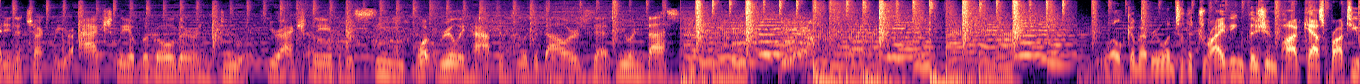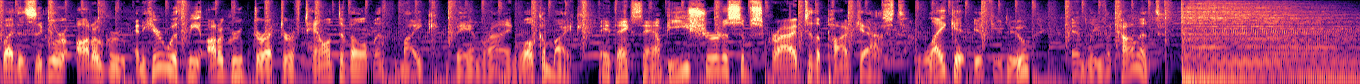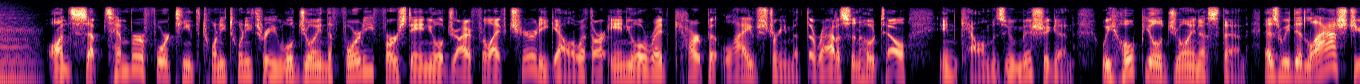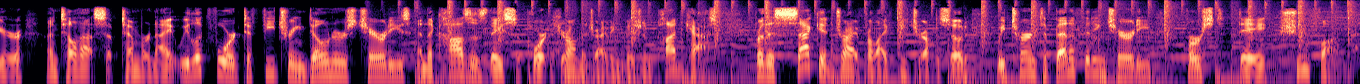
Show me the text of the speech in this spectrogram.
writing a check, but you're actually able to go there and do it. You're actually able to see what really happens with the dollars that you invest. Welcome, everyone, to the Driving Vision podcast brought to you by the Ziegler Auto Group. And here with me, Auto Group Director of Talent Development, Mike Van Ryn. Welcome, Mike. Hey, thanks, Sam. Be sure to subscribe to the podcast, like it if you do, and leave a comment. On September 14th, 2023, we'll join the 41st annual Drive for Life Charity Gala with our annual red carpet live stream at the Radisson Hotel in Kalamazoo, Michigan. We hope you'll join us then. As we did last year, until that September night, we look forward to featuring donors, charities, and the causes they support here on the Driving Vision podcast. For the second Drive for Life feature episode, we turn to benefiting charity First Day Shoe Fund.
